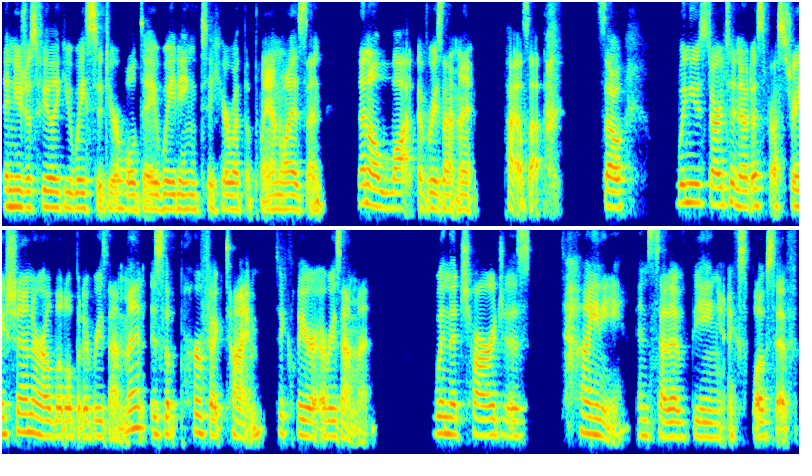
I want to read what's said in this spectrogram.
then you just feel like you wasted your whole day waiting to hear what the plan was. And then a lot of resentment piles up. So when you start to notice frustration or a little bit of resentment is the perfect time to clear a resentment when the charge is tiny instead of being explosive.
